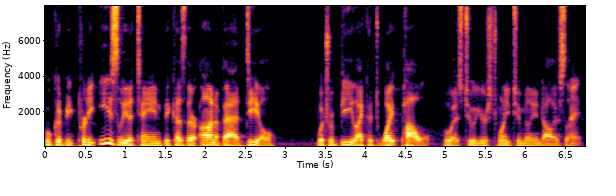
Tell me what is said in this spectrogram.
who could be pretty easily attained because they're on a bad deal, which would be like a Dwight Powell who has two years, twenty two million dollars left. Right.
